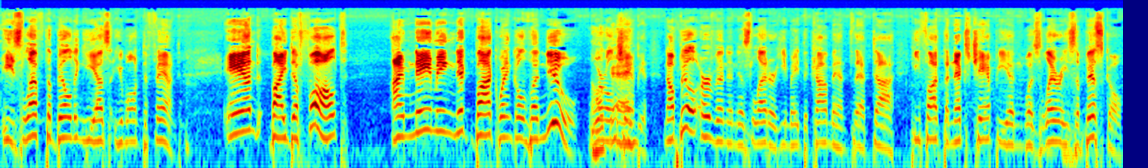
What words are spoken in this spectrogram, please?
He's left the building. He has he won't defend. And by default, I'm naming Nick Bockwinkel the new world Okay. champion. Now, Bill Irvin, in his letter, he made the comment that uh, he thought the next champion was Larry Zbyszko,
